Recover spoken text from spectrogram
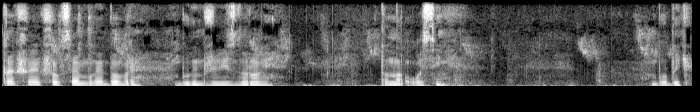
Так що, якщо все буде добре, будемо живі, здорові, то на осінь будуть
